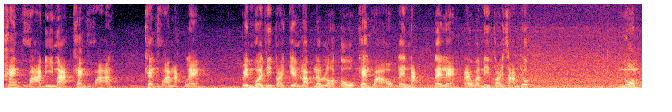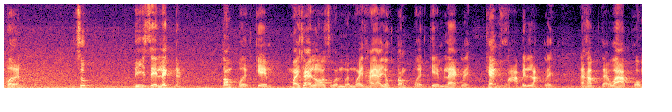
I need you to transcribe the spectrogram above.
แข้งขวาดีมากแข้งขวา แข้งขวาหนักแรง เป็นมวยที่ต่อยเกมรับแล้วรอโต้แข้งขวาออกได้หนักได้แรง แต่วันนี้ต่อยสามยก นวมเปิดซุปดีเซเล็กเนี่ยต้องเปิดเกม ไม่ใช่รอสวนเหมือนมวยไทยอายกต้องเปิดเกมแรกเลย แข้งขวาเป็นหลักเลยนะครับ แต่ว่าผม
